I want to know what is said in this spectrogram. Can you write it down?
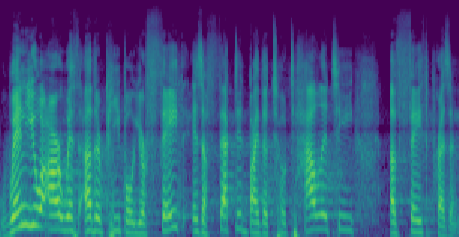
When you are with other people, your faith is affected by the totality of faith present.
